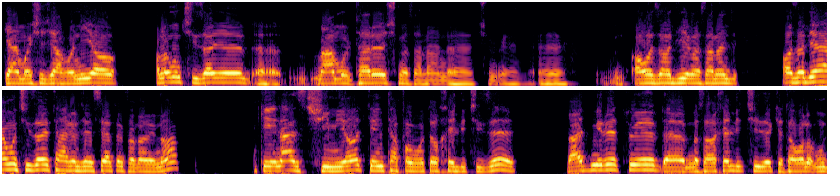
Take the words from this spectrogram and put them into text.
گرمایش جهانی یا حالا اون چیزای معمول ترش مثلا آزادی مثلا آزادی همون چیزای تغییر جنسیت و فلان اینا که این از چی میاد که این تفاوت ها خیلی چیزه. بعد میره توی مثلا خیلی چیزه کتاب حالا اون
